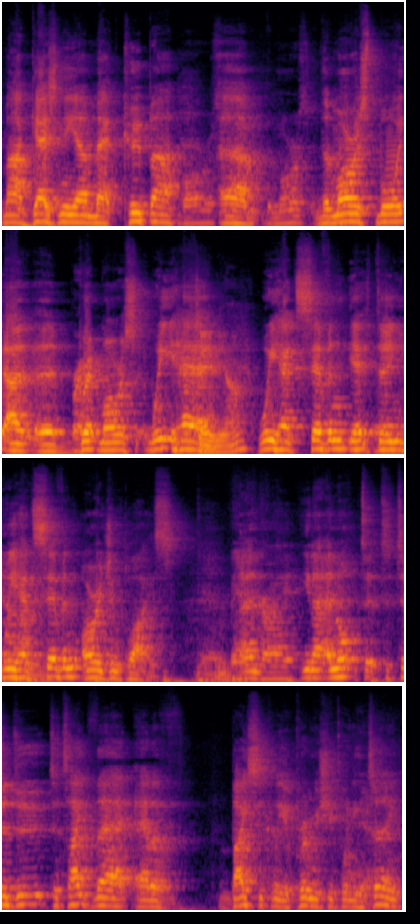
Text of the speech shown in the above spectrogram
Mark Gasnier, Matt Cooper, Morris, um, the Morris. the Morris boy, uh, uh, Brett. Morris. We had Dean we had seven. Yeah, Dean. We had seven Origin players. Ben and Craig. you know, and to, to, to do to take that out of basically a premiership winning Yeah. team,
